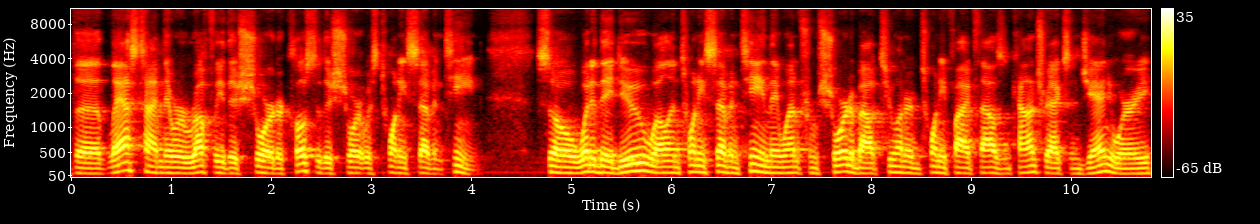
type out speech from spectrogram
the last time they were roughly this short or close to this short was 2017. So what did they do? Well, in 2017, they went from short about 225,000 contracts in January.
